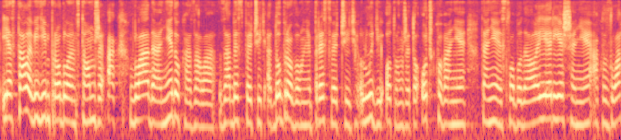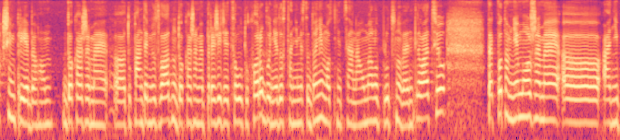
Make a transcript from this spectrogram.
Ja stále vidím problém v tom, že ak vláda nedokázala zabezpečiť a dobrovoľne presvedčiť ľudí o tom, že to očkovanie to nie je sloboda, ale je riešenie, ako s ľahším priebehom dokážeme e, tú pandémiu zvládnuť, dokážeme prežiť aj celú tú chorobu, nedostaneme sa do nemocnice a na umelú plúcnú ventiláciu, tak potom nemôžeme uh, ani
